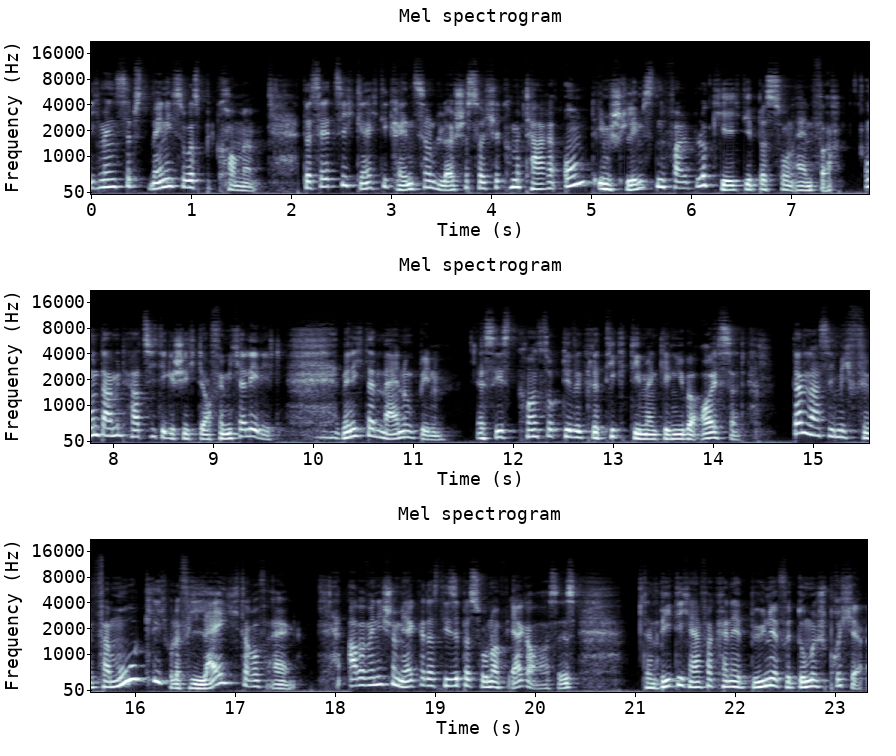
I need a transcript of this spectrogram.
Ich meine, selbst wenn ich sowas bekomme, da setze ich gleich die Grenze und lösche solche Kommentare und im schlimmsten Fall blockiere ich die Person einfach. Und damit hat sich die Geschichte auch für mich erledigt. Wenn ich der Meinung bin, es ist konstruktive Kritik, die mein Gegenüber äußert, dann lasse ich mich vermutlich oder vielleicht darauf ein. Aber wenn ich schon merke, dass diese Person auf Ärger aus ist, dann biete ich einfach keine Bühne für dumme Sprüche.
